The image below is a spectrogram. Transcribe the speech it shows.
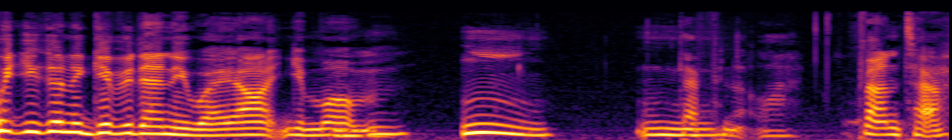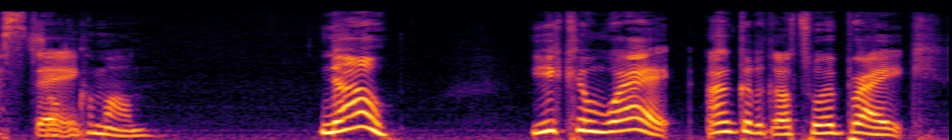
But you're going to give it anyway, aren't you, Mum? Mm. Mm. Definitely. Fantastic. So come on. No, you can wait. I'm going to go to a break.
